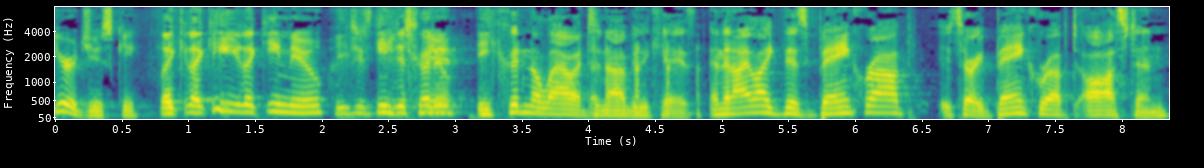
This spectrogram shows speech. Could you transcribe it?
you're a Jewski. Like like he like he knew. He just he, he, just couldn't knew. he couldn't allow it to not be the case. And then I like this bankrupt sorry bankrupt Austin,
